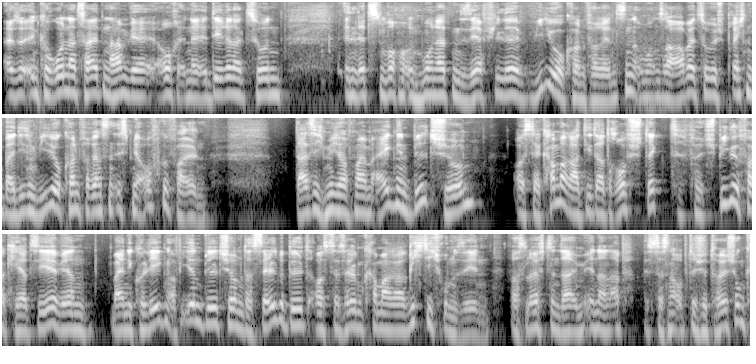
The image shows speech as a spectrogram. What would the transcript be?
Also in Corona-Zeiten haben wir auch in der ED-Redaktion in den letzten Wochen und Monaten sehr viele Videokonferenzen, um unsere Arbeit zu besprechen. Bei diesen Videokonferenzen ist mir aufgefallen, dass ich mich auf meinem eigenen Bildschirm aus der Kamera, die da drauf steckt, spiegelverkehrt sehe, während meine Kollegen auf ihrem Bildschirm dasselbe Bild aus derselben Kamera richtig rumsehen. Was läuft denn da im Innern ab? Ist das eine optische Täuschung?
